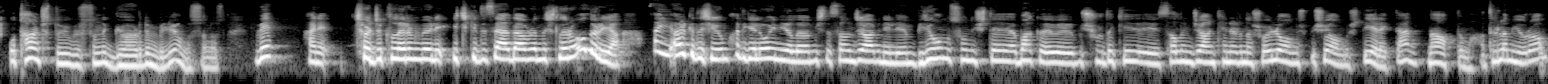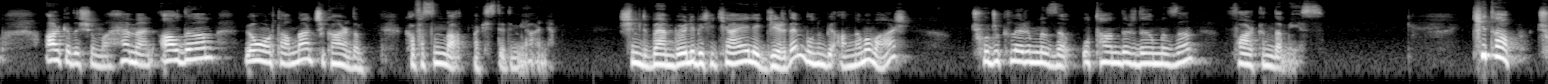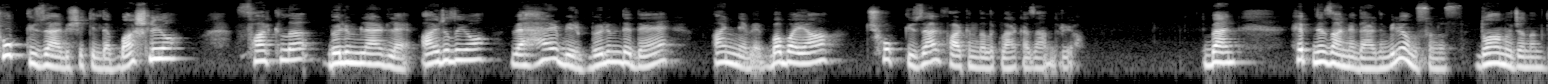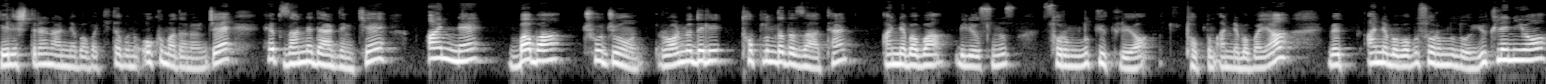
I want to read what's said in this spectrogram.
utanç duygusunu gördüm biliyor musunuz? Ve hani çocukların böyle içgüdüsel davranışları olur ya. Ay arkadaşım hadi gel oynayalım işte salıncağa binelim. Biliyor musun işte bak şuradaki salıncağın kenarına şöyle olmuş bir şey olmuş diyerekten ne yaptım hatırlamıyorum. Arkadaşımı hemen aldım ve ortamdan çıkardım. Kafasını dağıtmak istedim yani. Şimdi ben böyle bir hikayeyle girdim. Bunun bir anlamı var. Çocuklarımızı utandırdığımızın farkında mıyız? Kitap çok güzel bir şekilde başlıyor. Farklı bölümlerle ayrılıyor ve her bir bölümde de anne ve babaya çok güzel farkındalıklar kazandırıyor. Ben hep ne zannederdim biliyor musunuz? Doğan Hoca'nın Geliştiren Anne Baba kitabını okumadan önce hep zannederdim ki anne, baba çocuğun rol modeli. Toplumda da zaten anne baba biliyorsunuz sorumluluk yüklüyor toplum anne babaya ve anne baba bu sorumluluğu yükleniyor.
